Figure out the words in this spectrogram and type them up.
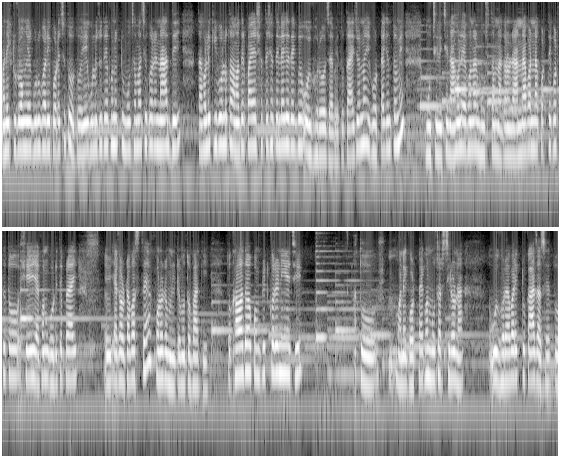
মানে একটু রঙের গুরু গাড়ি পড়েছে তো তো এগুলো যদি এখন একটু মুছামাছি করে না দিই, তাহলে কি বলো তো আমাদের পায়ের সাথে সাথে লেগে দেখবে ওই ঘরেও যাবে। তো তাই জন্য এই ঘরটা কিন্তু আমি মুছে নিচ্ছি। না হলে এখন আর মুছতাম না। কারণ রান্না বান্না করতে করতে তো সেই এখন ঘড়িতে প্রায় এগারোটা বাজতে পনেরো মিনিটের মতো বাকি। তো খাওয়া দাওয়া কমপ্লিট করে নিয়েছি। তো মানে ঘরটা এখন মোছার ছিল না। ওই ঘরে আবার একটু কাজ আছে, তো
